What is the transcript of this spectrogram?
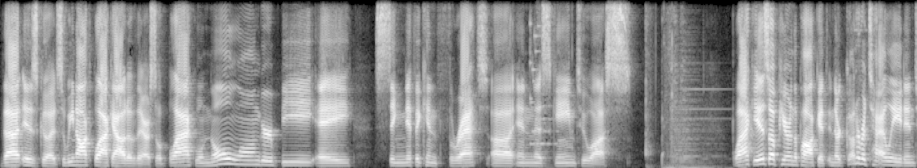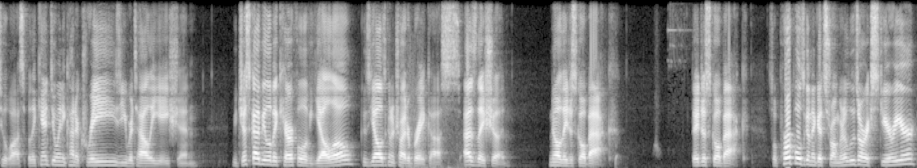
That is good. So we knocked black out of there. So black will no longer be a significant threat uh, in this game to us. Black is up here in the pocket, and they're going to retaliate into us, but they can't do any kind of crazy retaliation. We just got to be a little bit careful of yellow, because yellow's going to try to break us, as they should. No, they just go back. They just go back. So purple's going to get strong. We're going to lose our exterior.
